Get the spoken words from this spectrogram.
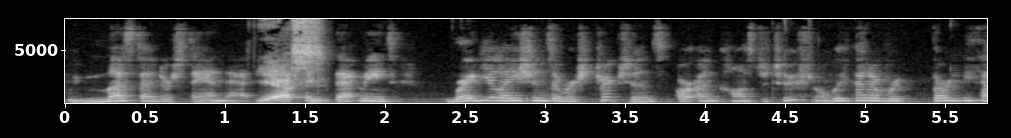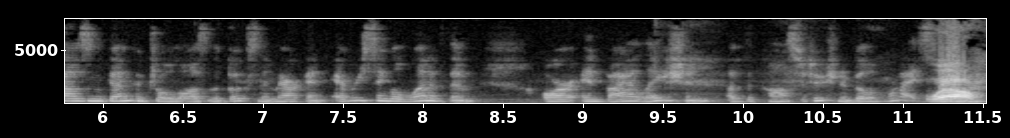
we must understand that. Yes. And that means regulations and restrictions are unconstitutional. We've got over 30,000 gun control laws in the books in America, and every single one of them are in violation of the Constitution and Bill of Rights. Well,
